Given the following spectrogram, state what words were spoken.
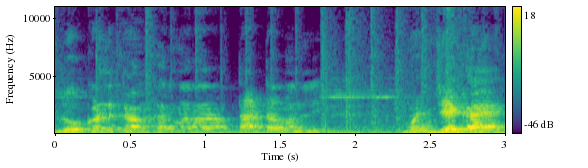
लोखंड काम करणारा टाटा बनली. म्हणजे काय?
